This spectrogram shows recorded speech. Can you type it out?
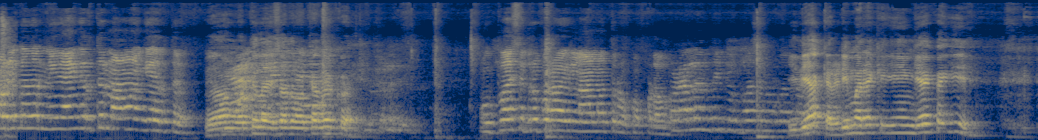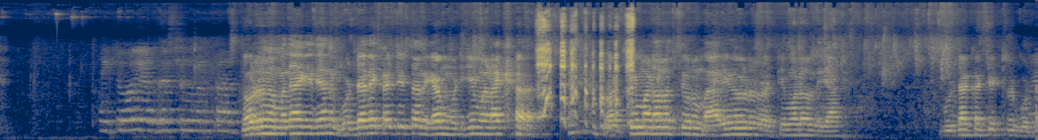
ಕೊಡ್ಲಿಕ್ಕಂದ್ರ ನೀವ್ ನಾವು ಹಂಗೆ ಇರ್ತೇವೆ. ಗೊತ್ತಿಲ್ಲ ರೊಕ್ಕ ಬೇಕು. ಉಪವಾಸ ಇದ್ರೂ ಪರವಾಗಿಲ್ಲ ನಾನು ಮಾತ್ರ ರೊಕ್ಕ ಕೊಡಲ್ಲ. ಇದ್ಯಾ ಕರಡಿ ಮರ್ಯಾಕೆ ಹಿಂಗೆ ಯಾಕಾಗಿ ನೋಡ್ರಿ ನಮ್ಮ ಮನ್ಯಾಗ ಇದೇನು ಗುಡ್ಡನೇ ಕಟ್ಟಿರ್ತಾರ ಈಗ ಮುಟ್ಗಿ ಮಾಡಾಕ. ರೊಟ್ಟಿ ಮಾಡೋರತ್ತಿವ್ರು ಮಾರಿ ನೋಡ್ರಿ, ರೊಟ್ಟಿ ಮಾಡೋರು ಯಾ ಗುಡ್ಡ ಕಟ್ಟಿಟ್ರ ಗುಡ್ಡ.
